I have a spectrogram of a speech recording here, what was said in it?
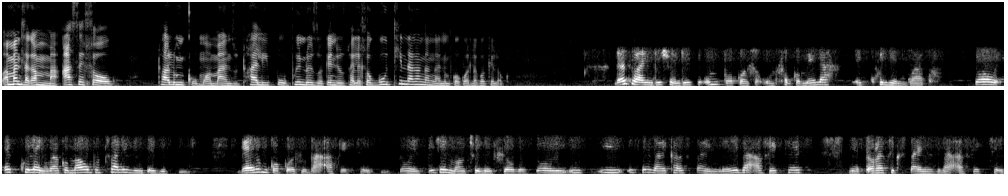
amandla kamma asehloko. Thwala umgqumo wamanzi uthwala ipuphu into zoke nje uzithwala ehloko kuthinta kangangani umgogodla konke lokho that's why ngisho ngithi umgogodlo uhlogomela ekukhuleni kwakho. So ekukhuleni kwakho ma ubuthwala izinto ezibhizi vele umgogodlo uba-affected so especially ma uthwele ehloko so i-cervical spine le iba-affected ne-thoracic spine ziba-affected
